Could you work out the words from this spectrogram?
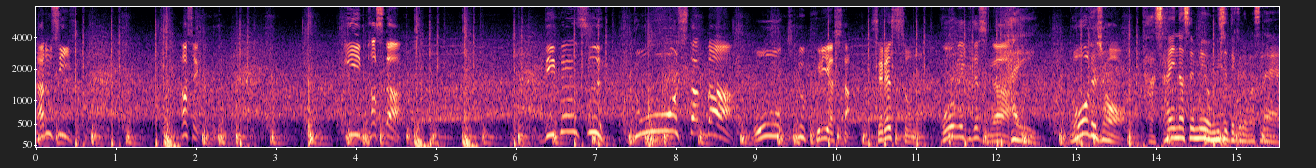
ナルシーゾハセいいパスだディフェンスどうしたんだ？大きくクリアした。セレッソの攻撃ですが、はい。どうでしょ多彩な攻めを見せてくれますね。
